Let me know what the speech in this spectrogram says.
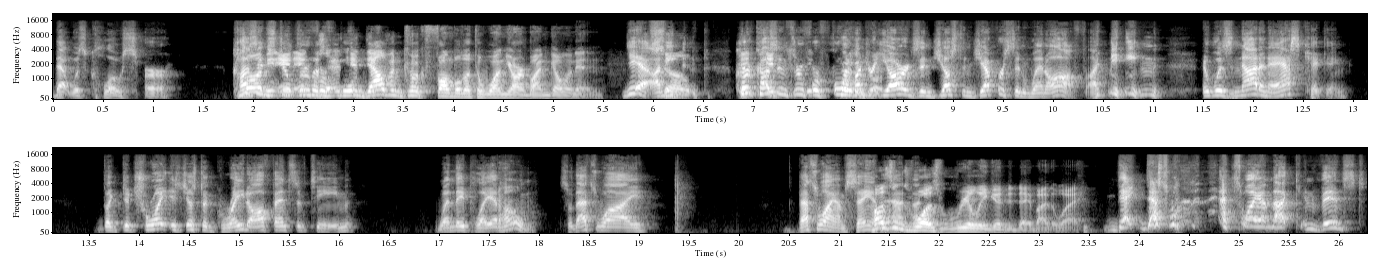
that was closer. Cousins well, I mean, still and, and, listen, and, and, Dalvin Cook fumbled at the one yard line going in. Yeah, I so mean, Kirk it, Cousins it, threw for 400 yards and Justin Jefferson went off. I mean, it was not an ass kicking. Like Detroit is just a great offensive team when they play at home. So that's why that's why I'm saying Cousins that. was really good today, by the way. That, that's why that's why I'm not convinced.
